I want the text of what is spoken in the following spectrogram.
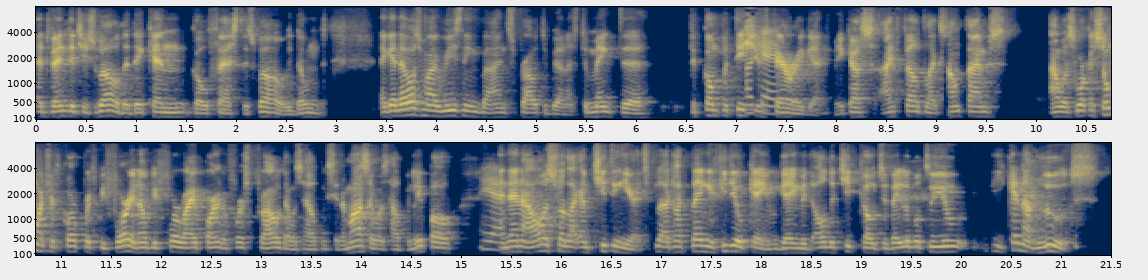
advantage as well that they can go fast as well we don't again that was my reasoning behind sprout to be honest to make the the competition okay. fair again because i felt like sometimes I was working so much with corporates before, you know, before Right Partner, before Sprout, I was helping Cinemas, I was helping Lippo. Yeah. And then I always felt like I'm cheating here. It's like, like playing a video game game with all the cheat codes available to you. You cannot lose.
